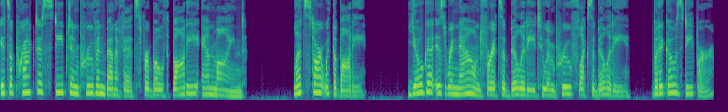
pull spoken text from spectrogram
It's a practice steeped in proven benefits for both body and mind. Let's start with the body. Yoga is renowned for its ability to improve flexibility, but it goes deeper.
